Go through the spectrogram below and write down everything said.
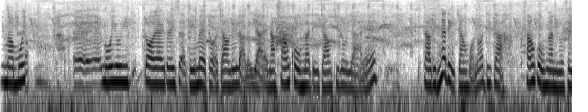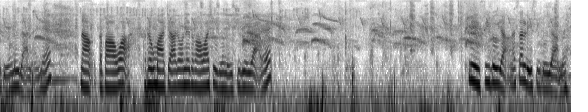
ဒီမှာမိုးအဲမိုးယုံတော်ရိုက်တိတ်ဆက်ဘေးမဲ့တော့အကြောင်းလေးလာလို့ရတယ်နောက်ဆောင်းခုံငှက်တွေအကြောင်းကြည့်လို့ရတယ် ဒါဒီငှက်တွေအကြောင်းပေါ့နော်အဓိကဆောင်းကုန်ငှက်မျိုးစိတ်တွေကိုလေ့လာနိုင်တယ်။နောက်တဘာဝဘဒုံမှာကြာတော့နေတဘာဝရှုခင်းတွေကြည့်လို့ရတယ်။လေစီးလို့ရမယ်ဆက်လေစီးလို့ရမယ်။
